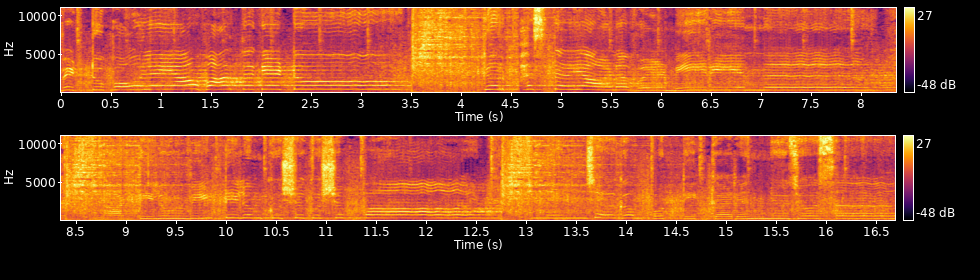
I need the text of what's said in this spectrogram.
വെട്ടുപോലെ ആ വാർത്ത കേട്ടു. ഗർഭസ്ഥയാണവൾ മേരിയെന്ന്. നാട്ടിലും വീട്ടിലും കുശുകുശുപ്പായി നെഞ്ചകം പൊട്ടിക്കരഞ്ഞു ജോസഫ്.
